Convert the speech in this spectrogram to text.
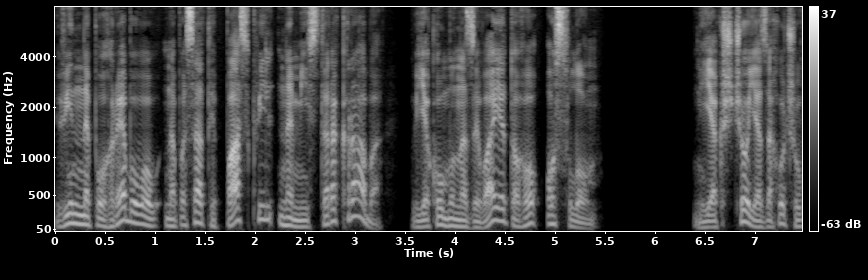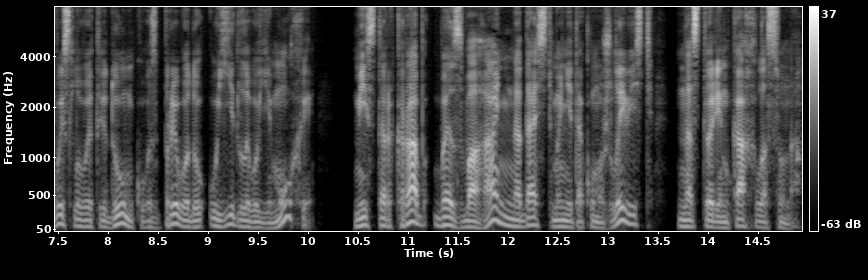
Він не погребував написати пасквіль на містера краба, в якому називає того ослом. Якщо я захочу висловити думку з приводу уїдливої мухи, містер краб без вагань надасть мені таку можливість на сторінках ласуна.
